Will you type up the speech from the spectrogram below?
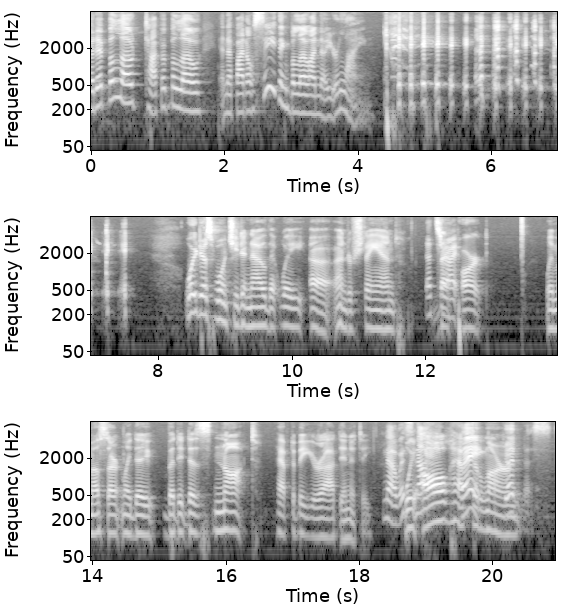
put it below, type it below, and if I don't see anything below, I know you're lying. We just want you to know that we uh, understand That's that right. part. We most certainly do, but it does not have to be your identity. No, it's We not. all have to learn. Goodness.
